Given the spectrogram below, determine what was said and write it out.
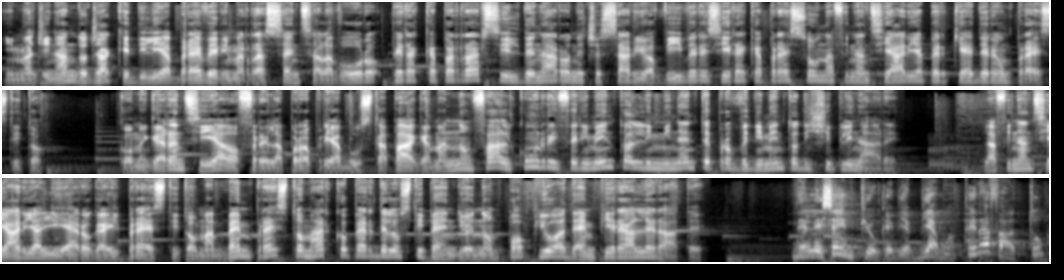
Immaginando già che di lì a breve rimarrà senza lavoro, per accaparrarsi il denaro necessario a vivere si reca presso una finanziaria per chiedere un prestito. Come garanzia offre la propria busta paga, ma non fa alcun riferimento all'imminente provvedimento disciplinare. La finanziaria gli eroga il prestito, ma ben presto Marco perde lo stipendio e non può più adempiere alle rate. Nell'esempio che vi abbiamo appena fatto,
